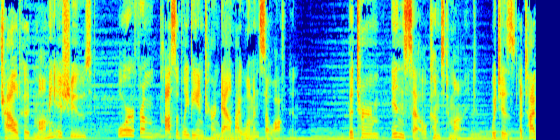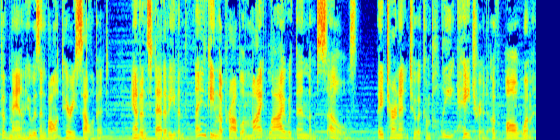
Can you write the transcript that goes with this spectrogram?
childhood mommy issues or from possibly being turned down by women so often. The term incel comes to mind, which is a type of man who is involuntary celibate, and instead of even thinking the problem might lie within themselves, they turn it into a complete hatred of all women.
